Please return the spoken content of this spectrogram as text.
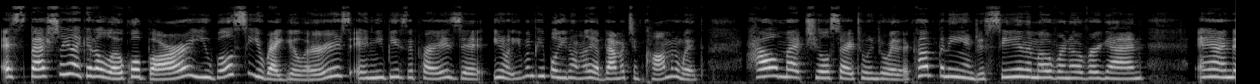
especially like at a local bar, you will see regulars and you'd be surprised at, you know, even people you don't really have that much in common with, how much you'll start to enjoy their company and just seeing them over and over again. And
